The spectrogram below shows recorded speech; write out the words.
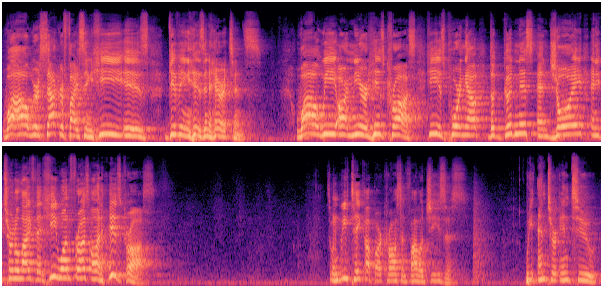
While we're sacrificing, He is giving His inheritance. While we are near His cross, He is pouring out the goodness and joy and eternal life that He won for us on His cross. So when we take up our cross and follow Jesus, we enter into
